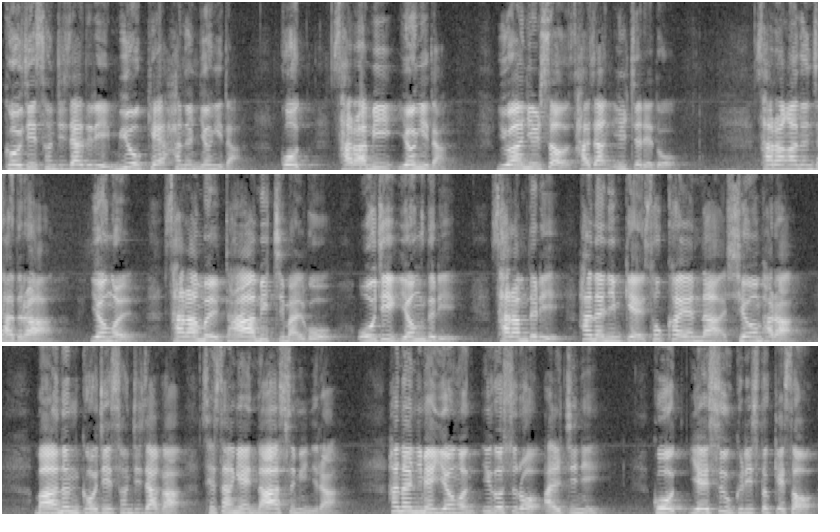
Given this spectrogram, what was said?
거짓 선지자들이 미혹해 하는 영이다. 곧 사람이 영이다. 요한일서 4장 1절에도 사랑하는 자들아 영을 사람을 다 믿지 말고 오직 영들이 사람들이 하나님께 속하였나 시험하라. 많은 거짓 선지자가 세상에 나왔음이니라. 하나님의 영은 이것으로 알지니 곧 예수 그리스도께서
